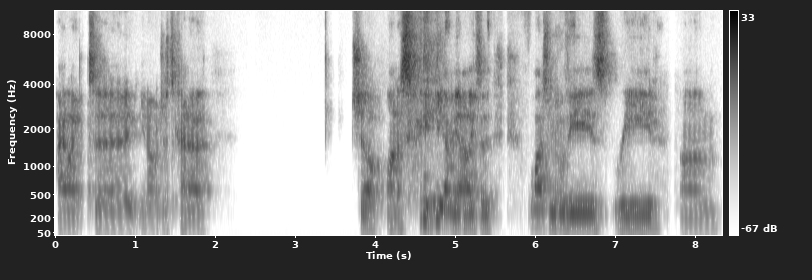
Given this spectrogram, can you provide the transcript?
I like to, you know, just kind of chill. Honestly, I mean, I like to watch movies, read, um,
